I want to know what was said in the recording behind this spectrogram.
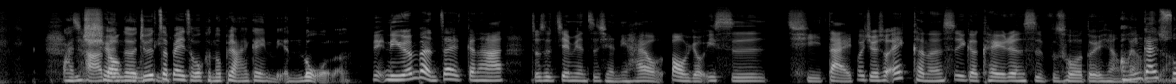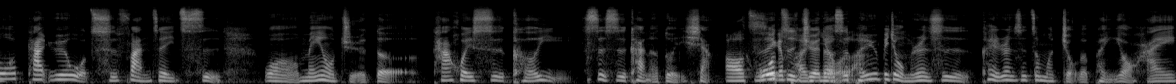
完全的，就是这辈子我可能都不想再跟你联络了。你你原本在跟他就是见面之前，你还有抱有一丝期待，会觉得说，哎、可能是一个可以认识不错的对象。这哦，应该说他约我吃饭这一次，我没有觉得他会是可以试试看的对象。哦，只我只觉得是朋友，因为毕竟我们认识可以认识这么久的朋友，还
